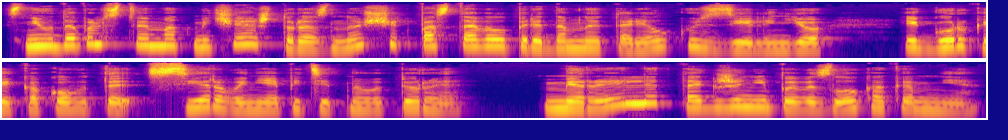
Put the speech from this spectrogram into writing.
с неудовольствием отмечая, что разносчик поставил передо мной тарелку с зеленью и горкой какого-то серого неаппетитного пюре. Мирелле также не повезло, как и мне.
